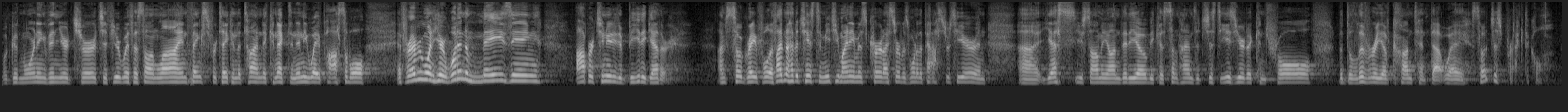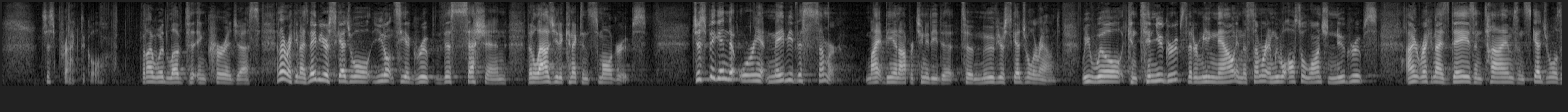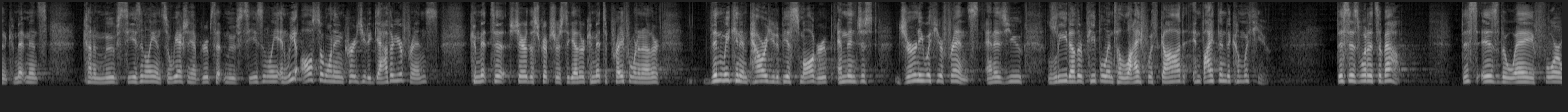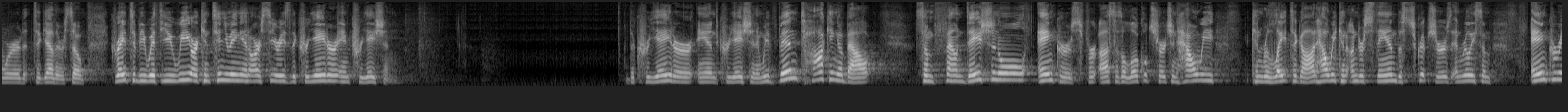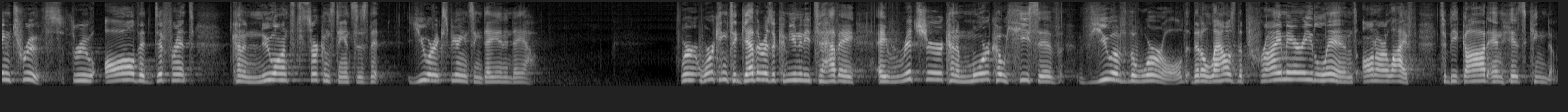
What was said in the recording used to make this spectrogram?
Well, good morning, Vineyard Church. If you're with us online, thanks for taking the time to connect in any way possible. And for everyone here, what an amazing opportunity to be together. I'm so grateful. If I've not had the chance to meet you, my name is Kurt. I serve as one of the pastors here. And uh, yes, you saw me on video because sometimes it's just easier to control the delivery of content that way. So it's just practical. Just practical but I would love to encourage us. And I recognize maybe your schedule, you don't see a group this session that allows you to connect in small groups. Just begin to orient maybe this summer might be an opportunity to, to move your schedule around. We will continue groups that are meeting now in the summer, and we will also launch new groups. I recognize days and times and schedules and commitments kind of move seasonally, and so we actually have groups that move seasonally. And we also want to encourage you to gather your friends commit to share the scriptures together, commit to pray for one another, then we can empower you to be a small group and then just journey with your friends. And as you lead other people into life with God, invite them to come with you. This is what it's about. This is the way forward together. So great to be with you. We are continuing in our series, The Creator and Creation. The Creator and Creation. And we've been talking about some foundational anchors for us as a local church and how we can relate to God, how we can understand the scriptures, and really some anchoring truths through all the different kind of nuanced circumstances that you are experiencing day in and day out. We're working together as a community to have a, a richer, kind of more cohesive view of the world that allows the primary lens on our life to be God and His kingdom.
